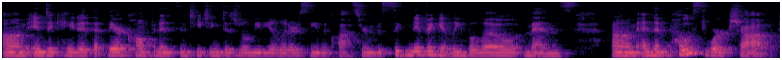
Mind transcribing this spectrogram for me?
um, indicated that their confidence in teaching digital media literacy in the classroom was significantly below men's. Um, and then post workshop,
